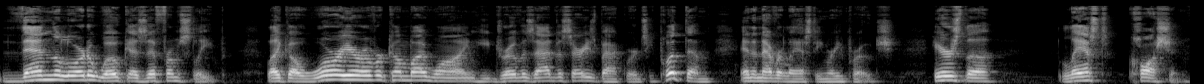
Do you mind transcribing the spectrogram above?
Then the Lord awoke as if from sleep. Like a warrior overcome by wine, he drove his adversaries backwards. He put them in an everlasting reproach. Here's the last caution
